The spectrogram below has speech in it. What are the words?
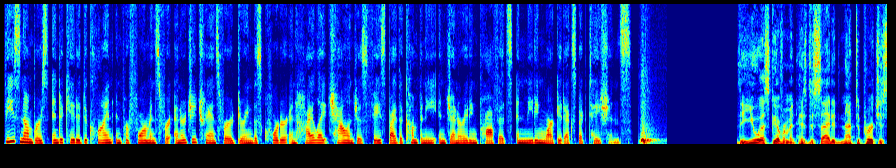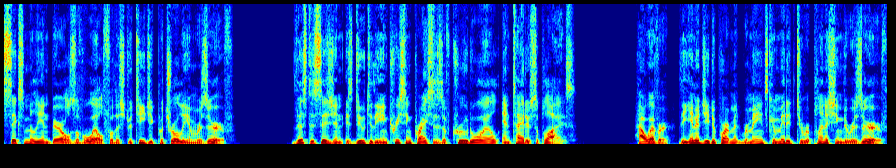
These numbers indicate a decline in performance for Energy Transfer during this quarter and highlight challenges faced by the company in generating profits and meeting market expectations. The U.S. government has decided not to purchase 6 million barrels of oil for the Strategic Petroleum Reserve. This decision is due to the increasing prices of crude oil and tighter supplies. However, the Energy Department remains committed to replenishing the reserve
